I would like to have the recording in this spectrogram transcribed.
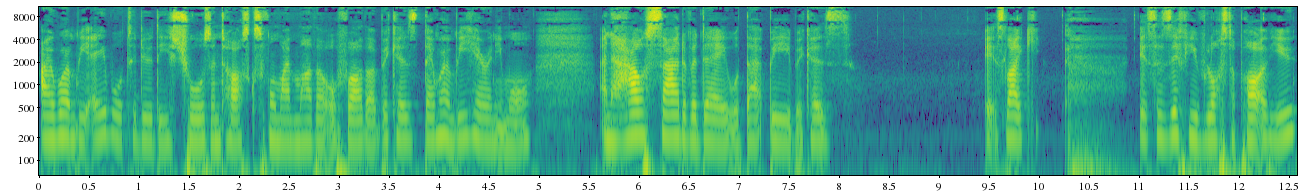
I won't be able to do these chores and tasks for my mother or father because they won't be here anymore. And how sad of a day would that be? Because it's like, it's as if you've lost a part of you.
